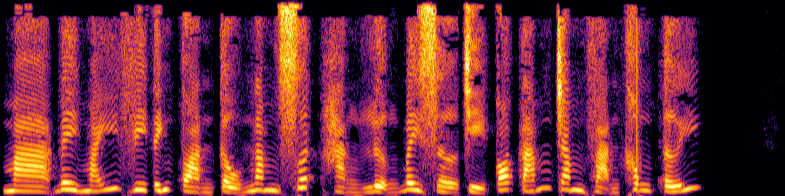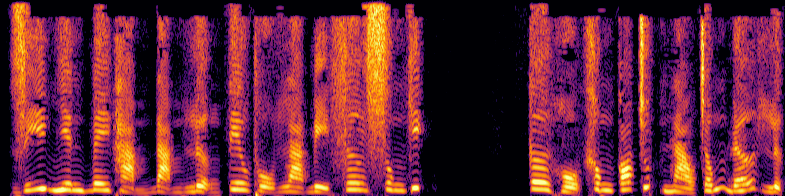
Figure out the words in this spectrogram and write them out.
Mà bê máy vi tính toàn cầu năm suất hàng lượng bây giờ chỉ có 800 vạn không tới. Dĩ nhiên bê thảm đảm lượng tiêu thụ là bị phơ sung kích. Cơ hồ không có chút nào chống đỡ lực.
